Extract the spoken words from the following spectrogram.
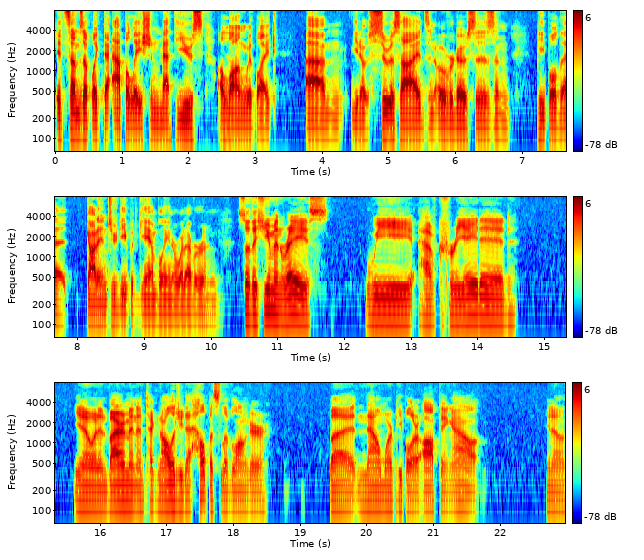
it sums up like the Appalachian meth use along with like um, you know suicides and overdoses and people that got in too deep with gambling or whatever and So the human race, we have created, you know, an environment and technology to help us live longer, but now more people are opting out. You know.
